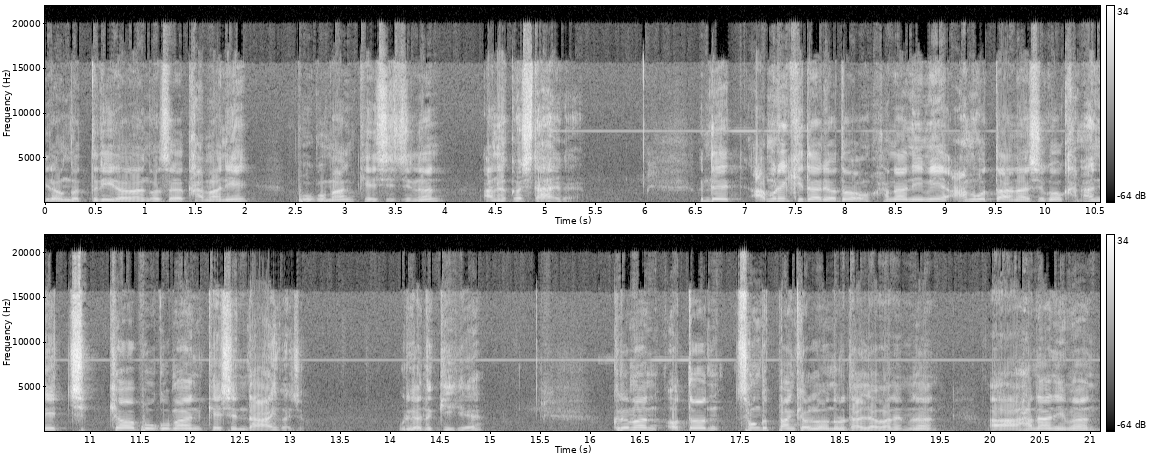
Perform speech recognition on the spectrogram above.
이런 것들이 일어나는 것을 가만히 보고만 계시지는 않을 것이다 이거예요. 근데 아무리 기다려도 하나님이 아무것도 안 하시고 가만히 지켜보고만 계신다 이거죠. 우리가 느끼기에. 그러면 어떤 성급한 결론으로 달려가냐면은 아 하나님은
